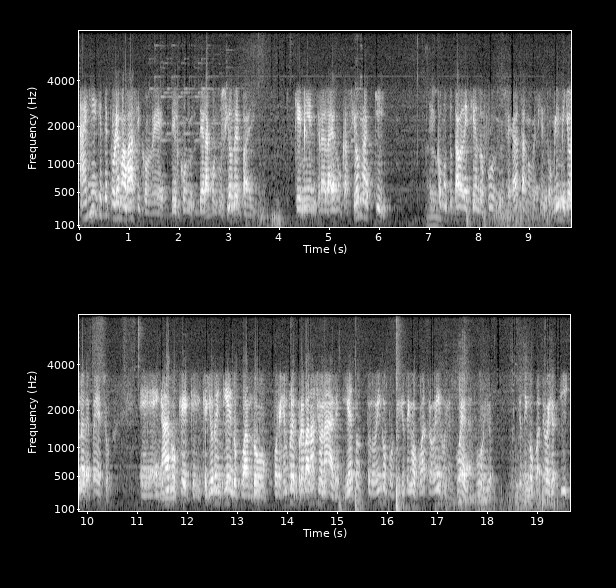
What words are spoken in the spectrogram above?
Ahí es que este problema básico de, de la conducción del país. Que mientras la educación aquí es como tú estabas diciendo, Fulvio, se gastan 900 mil millones de pesos eh, en algo que, que, que yo no entiendo cuando, por ejemplo, en pruebas nacionales, y esto te lo digo porque yo tengo cuatro hijos en la escuela, Fulvio, yo tengo cuatro hijos, y,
